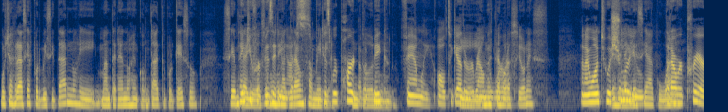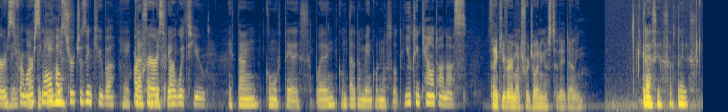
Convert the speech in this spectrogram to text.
Muchas gracias por visitarnos y mantenernos en contacto porque eso siempre Thank you for Somos visiting una gran us familia because we're part of a big family all Y together around the world. And I want to assure you iglesia that our prayers from our small house churches in Cuba, eh, our prayers fe, are with you. están con ustedes. Pueden contar también con nosotros. You can count on us. Thank you very much for joining us today, Daylins. Gracias a ustedes.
